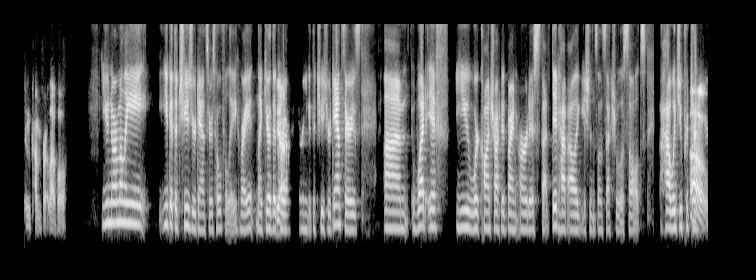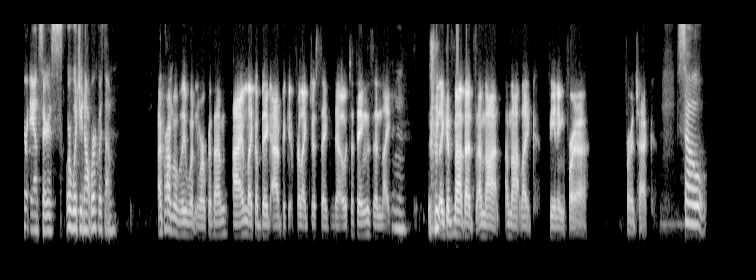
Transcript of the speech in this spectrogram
in comfort level. You normally you get to choose your dancers, hopefully, right? Like you're the yeah. choreographer and you get to choose your dancers. Um, what if you were contracted by an artist that did have allegations on sexual assault? How would you protect oh. your dancers, or would you not work with them? I probably wouldn't work with them. I'm like a big advocate for like just like no to things and like mm. like it's not that I'm not I'm not like fiending for a for a check. So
